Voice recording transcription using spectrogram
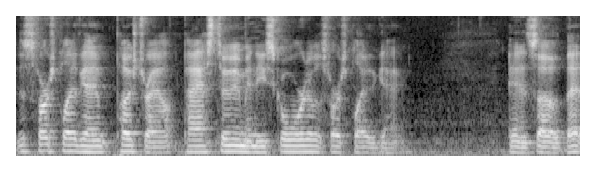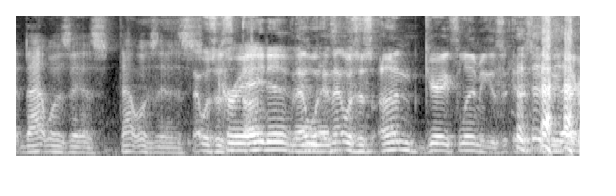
This first play of the game, post route, passed to him, and he scored. It was first play of the game. And so that that was as that was as That was as creative. Un, that and was, as- and that was as un Gary Fleming as, as, as anything I've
